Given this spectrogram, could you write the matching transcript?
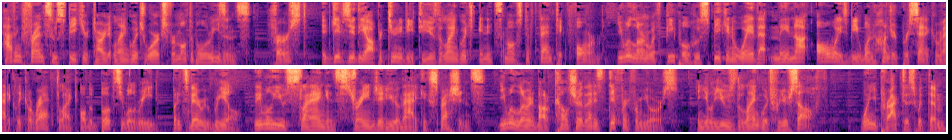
Having friends who speak your target language works for multiple reasons. First, it gives you the opportunity to use the language in its most authentic form. You will learn with people who speak in a way that may not always be 100% grammatically correct like all the books you will read, but it's very real. They will use slang and strange idiomatic expressions. You will learn about a culture that is different from yours, and you'll use the language for yourself. When you practice with them,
